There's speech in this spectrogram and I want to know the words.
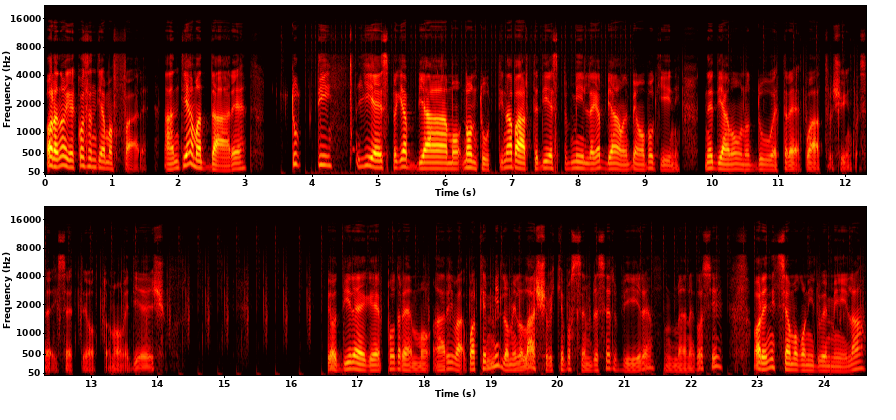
Ora noi che cosa andiamo a fare? Andiamo a dare tutti gli ESP che abbiamo, non tutti, una parte di ESP 1000 che abbiamo, ne abbiamo pochini, ne diamo 1, 2, 3, 4, 5, 6, 7, 8, 9, 10. Io direi che potremmo arrivare, qualche millo me lo lascio perché può sempre servire, bene così. Ora iniziamo con i 2000.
